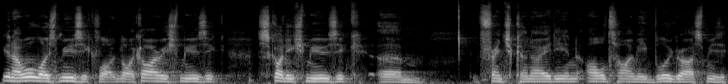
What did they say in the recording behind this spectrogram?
You know, all those music like like Irish music, Scottish music, um, French Canadian, old timey bluegrass music.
